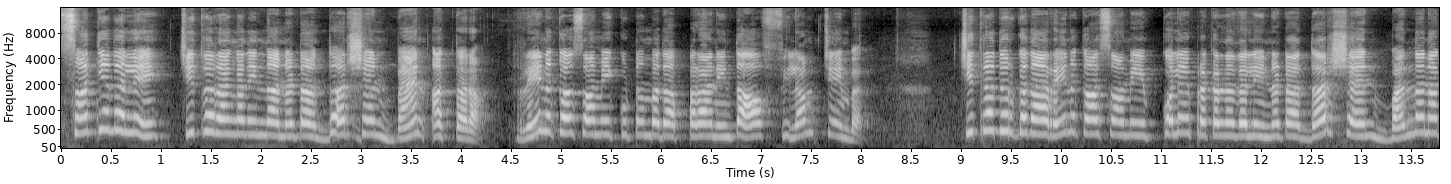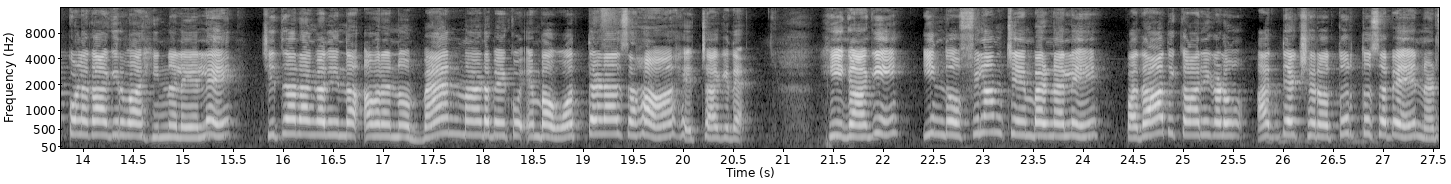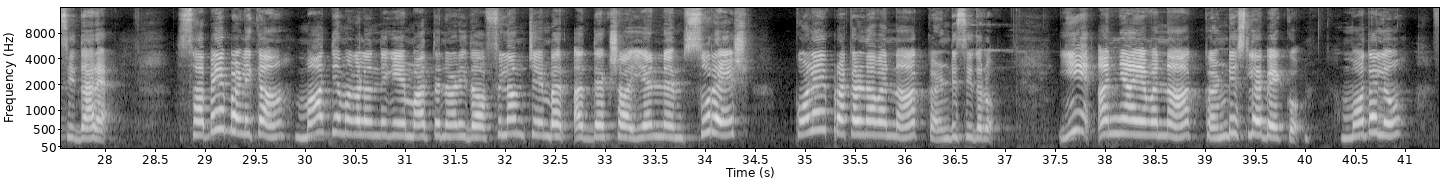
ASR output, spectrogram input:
ಸದ್ಯದಲ್ಲೇ ಚಿತ್ರರಂಗದಿಂದ ನಟ ದರ್ಶನ್ ಬ್ಯಾನ್ ಆಗ್ತಾರ? ರೇಣುಕಾಸ್ವಾಮಿ ಕುಟುಂಬದ ಪರ ನಿಂತ ಫಿಲಂ ಚೇಂಬರ್. ಚಿತ್ರದುರ್ಗದ ರೇಣುಕಾಸ್ವಾಮಿ ಕೊಲೆ ಪ್ರಕರಣದಲ್ಲಿ ನಟ ದರ್ಶನ್ ಬಂಧನಕ್ಕೊಳಗಾಗಿರುವ ಹಿನ್ನೆಲೆಯಲ್ಲಿ ಚಿತ್ರರಂಗದಿಂದ ಅವರನ್ನು ಬ್ಯಾನ್ ಮಾಡಬೇಕು ಎಂಬ ಒತ್ತಡ ಸಹ ಹೆಚ್ಚಾಗಿದೆ. ಹೀಗಾಗಿ ಇಂದು ಫಿಲಂ ಚೇಂಬರ್ನಲ್ಲಿ ಪದಾಧಿಕಾರಿಗಳು, ಅಧ್ಯಕ್ಷರು ತುರ್ತು ಸಭೆ ನಡೆಸಿದ್ದಾರೆ. ಸಭೆ ಬಳಿಕ ಮಾಧ್ಯಮಗಳೊಂದಿಗೆ ಮಾತನಾಡಿದ ಫಿಲಂ ಚೇಂಬರ್ ಅಧ್ಯಕ್ಷ ಎನ್ ಎಂ ಸುರೇಶ್ ಕೊಲೆ ಪ್ರಕರಣವನ್ನು ಖಂಡಿಸಿದರು. ಈ ಅನ್ಯಾಯವನ್ನು ಖಂಡಿಸಲೇಬೇಕು. ಮೊದಲು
